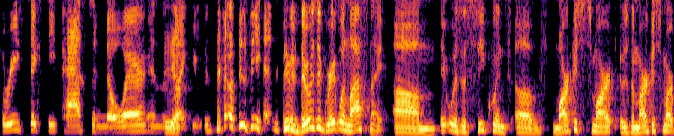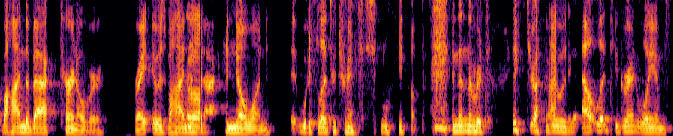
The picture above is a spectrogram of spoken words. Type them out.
360 pass to nowhere, and then Yeah. like it was that was the end. Dude, there was a great one last night. Um, it was a sequence of Marcus Smart. It was the Marcus Smart behind the back turnover, right? It was behind his Uh. back to no one, which led to a transition layup. And then the drive, it was an outlet to Grant Williams,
